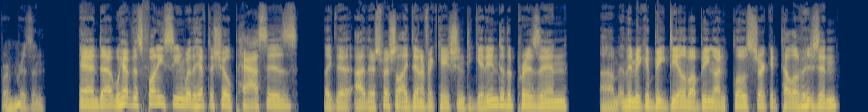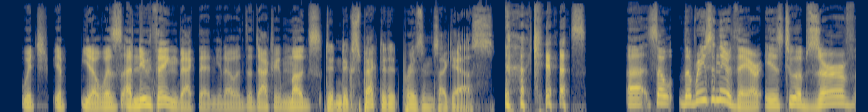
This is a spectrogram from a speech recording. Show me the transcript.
for Mhm. a prison. And uh, we have this funny scene where they have to show passes, like the, uh, their special identification to get into the prison, um, and they make a big deal about being on closed circuit television, which you know was a new thing back then. You know, the doctor mugs Didn't expect it at prisons, I guess. I guess. Uh, so the reason they're there is to observe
